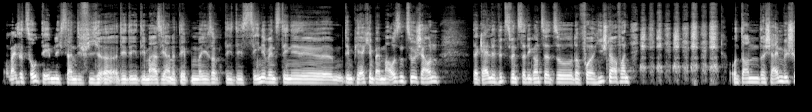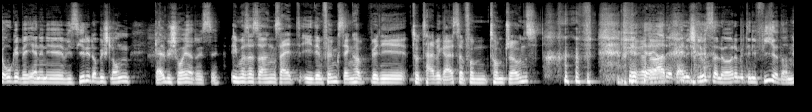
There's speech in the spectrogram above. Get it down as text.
Und weil es halt so dämlich sind, die Viecher, die, die, die Marsianer Deppen. Ich sag, die, die Szene, wenn es denen, dem Pärchen beim Mausen zuschauen, der geile Witz, wenn sie da die ganze Zeit so davor hinschnaufen und dann der Scheibenwischer angeht, weil er eine Visiere da beschlagen, geil bescheuert ist Ich muss auch sagen, seit ich den Film gesehen habe, bin ich total begeistert vom Tom Jones. ja, ja, der geile Schluss, oder? Mit den Viecher dann.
